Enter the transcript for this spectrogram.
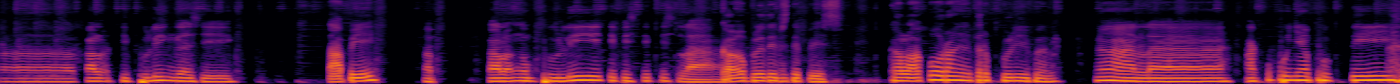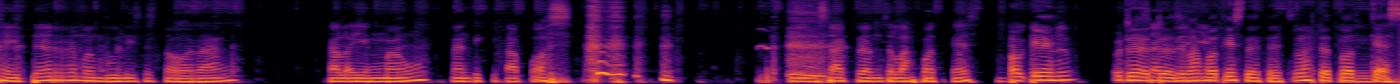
Eh, kalau dibully enggak sih. Tapi kalau ngebully tipis-tipis lah kalau ngebully tipis-tipis kalau aku orang yang terbully bang Ngalah, aku punya bukti Haidar membuli seseorang Kalau yang mau nanti kita post di Instagram celah podcast. Udah Oke. belum? Udah ada celah podcast udah ada. Celah dot podcast.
